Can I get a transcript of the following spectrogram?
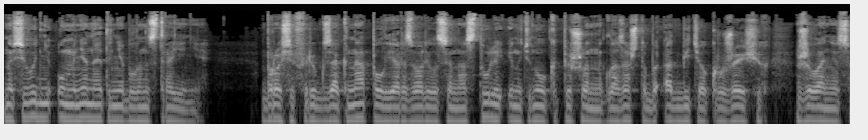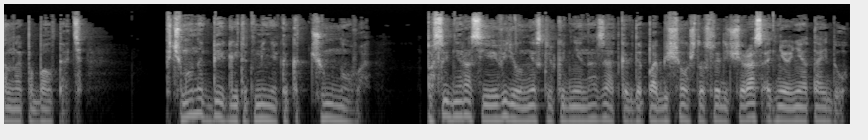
но сегодня у меня на это не было настроения. Бросив рюкзак на пол, я развалился на стуле и натянул капюшон на глаза, чтобы отбить у окружающих желание со мной поболтать. Почему она бегает от меня, как от чумного? Последний раз я ее видел несколько дней назад, когда пообещал, что в следующий раз от нее не отойду.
